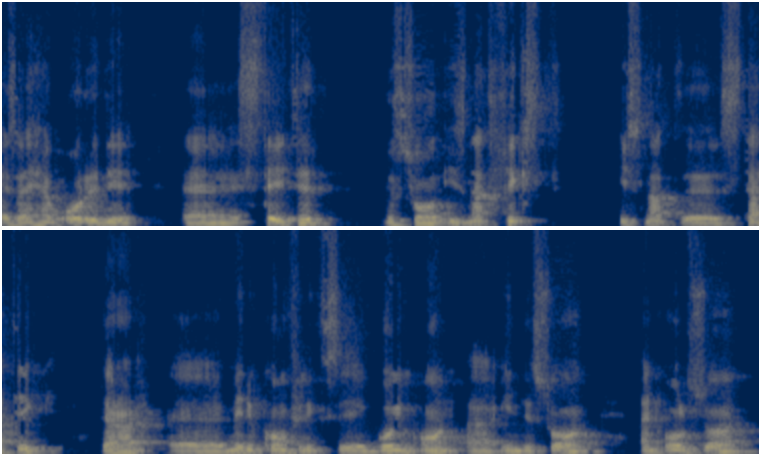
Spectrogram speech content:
as I have already stated, the soul is not fixed. It's not static. There are many conflicts going on in the soul, and also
